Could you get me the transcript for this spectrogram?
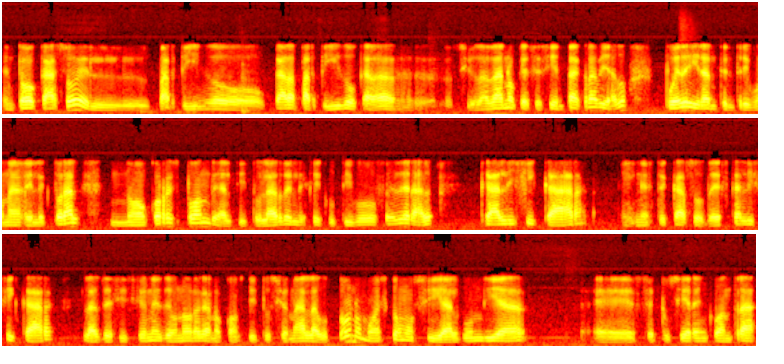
en todo caso el partido, cada partido, cada ciudadano que se sienta agraviado puede ir ante el Tribunal Electoral. No corresponde al titular del Ejecutivo Federal calificar, en este caso descalificar, las decisiones de un órgano constitucional autónomo. Es como si algún día eh, se pusiera en contra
